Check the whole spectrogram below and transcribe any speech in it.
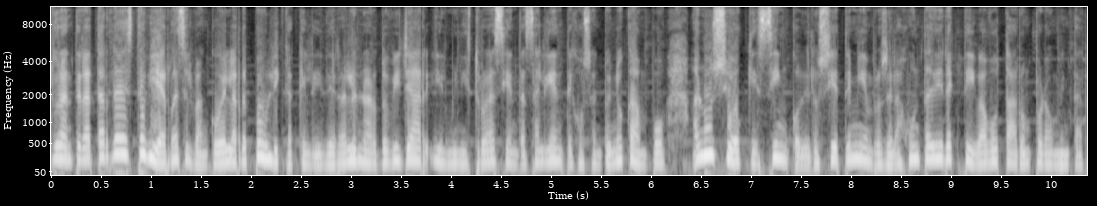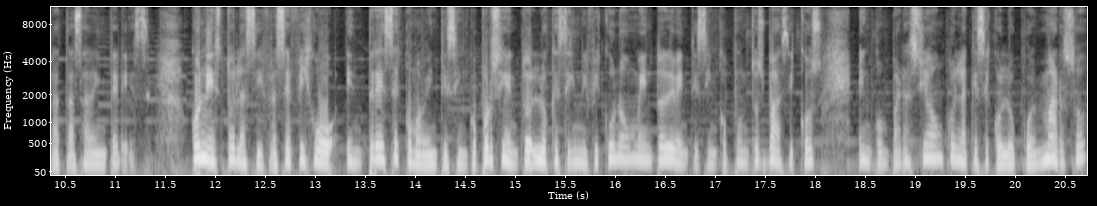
Durante la tarde de este viernes, el Banco de la República, que lidera Leonardo Villar y el ministro de Hacienda saliente José Antonio Campo, anunció que cinco de los siete miembros de la Junta Directiva votaron por aumentar la tasa de interés. Con esto, la cifra se fijó en 13,25%, lo que significa un aumento de 25 puntos básicos en comparación con la que se colocó en marzo,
